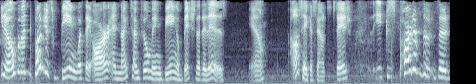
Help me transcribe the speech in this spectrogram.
You know, but budgets being what they are, and nighttime filming being a bitch that it is, you know, I'll take a sound stage. It's part of the the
